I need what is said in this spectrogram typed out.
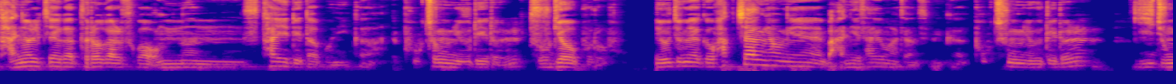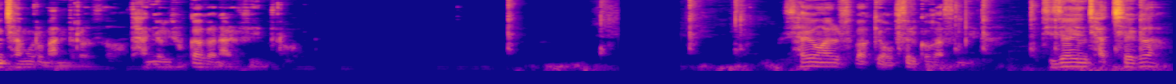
단열재가 들어갈 수가 없는 스타일이다 보니까 복층 유리를 두 겹으로 요즘에 그 확장형에 많이 사용하지 않습니까? 복층 유리를 이중창으로 만들어서 단열 효과가 날 수 있도록 사용할 수밖에 없을 것 같습니다. 디자인 자체가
